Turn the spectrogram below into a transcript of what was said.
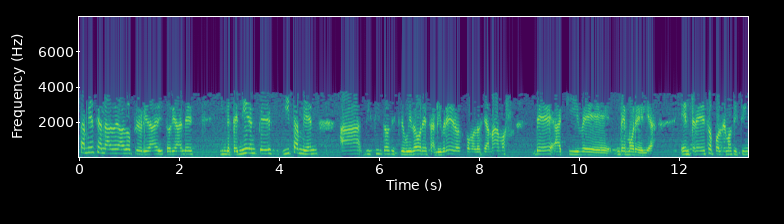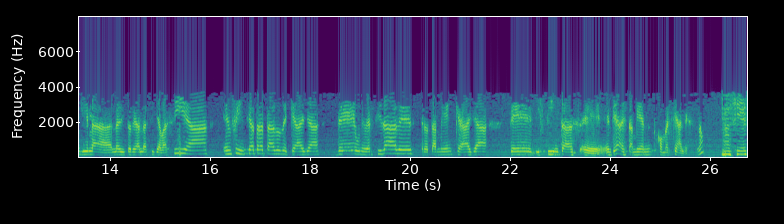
También se ha dado prioridad a editoriales independientes y también a distintos distribuidores, a libreros, como los llamamos, de aquí de, de Morelia. Entre eso podemos distinguir la, la editorial La Silla Vacía, en fin, se ha tratado de que haya de universidades, pero también que haya de distintas eh, entidades también comerciales, ¿no? Así es.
